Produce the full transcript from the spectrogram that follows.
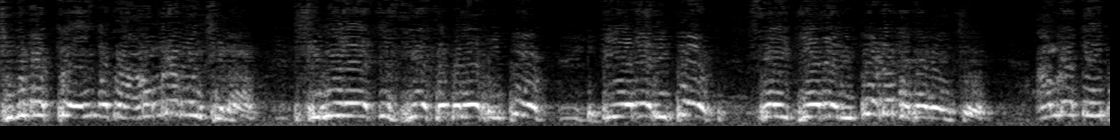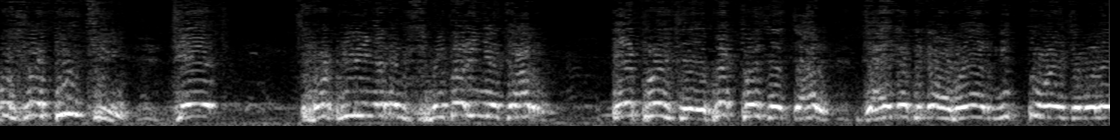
শুধুমাত্র এই কথা আমরা বলছি না, সিবিআই যে সিএসএফএল এর রিপোর্ট ডিএনএ রিপোর্ট সেই ডিএনএ রিপোর্টের কথা বলছে। আমরা তো এই প্রশ্ন তুলছি যে থ্রটলিং এবং স্মোটারিং এ যার ডেথ হয়েছে এফেক্ট হয়েছে যার জায়গা থেকে অভয়ার মৃত্যু হয়েছে বলে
